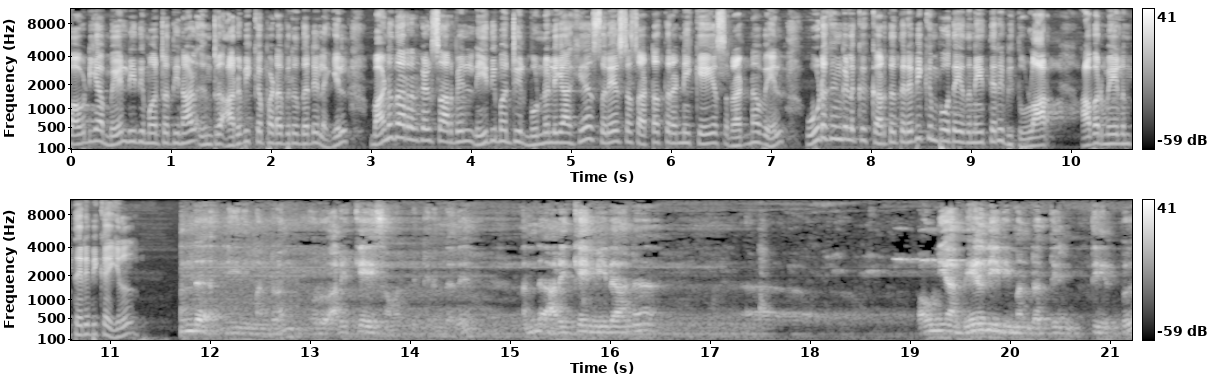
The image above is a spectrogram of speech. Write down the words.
வவுனியா மேல் நீதிமன்றத்தினால் இன்று அறிவிக்கப்படவிருந்த நிலையில் மனுதாரர்கள் சார்பில் நீதிமன்றில் முன்னிலையாகிய சிரேஷ்ட சட்டத்திரணி கே எஸ் ரட்னவேல் ஊடகங்களுக்கு கருத்து தெரிவிக்கும் போதே இதனை தெரிவித்துள்ளார். அவர் மேலும் தெரிவிக்கையில் அந்த நீதிமன்றம் ஒரு அறிக்கையை சமர்ப்பித்திருந்தது. அந்த அறிக்கை மீதான வவுனியா மேல் நீதிமன்றத்தின் தீர்ப்பு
